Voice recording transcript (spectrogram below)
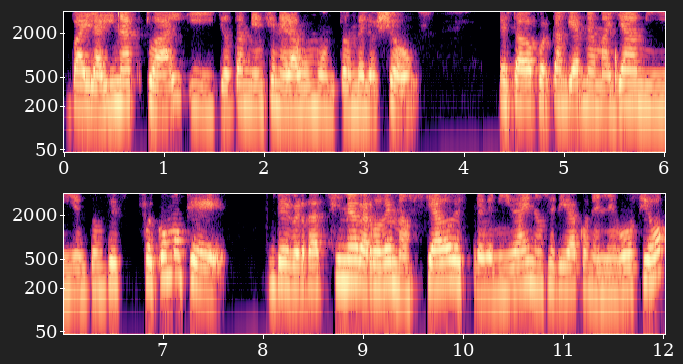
bailarina actual y yo también generaba un montón de los shows. Estaba por cambiarme a Miami, entonces fue como que de verdad sí me agarró demasiado desprevenida y no se diga con el negocio.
